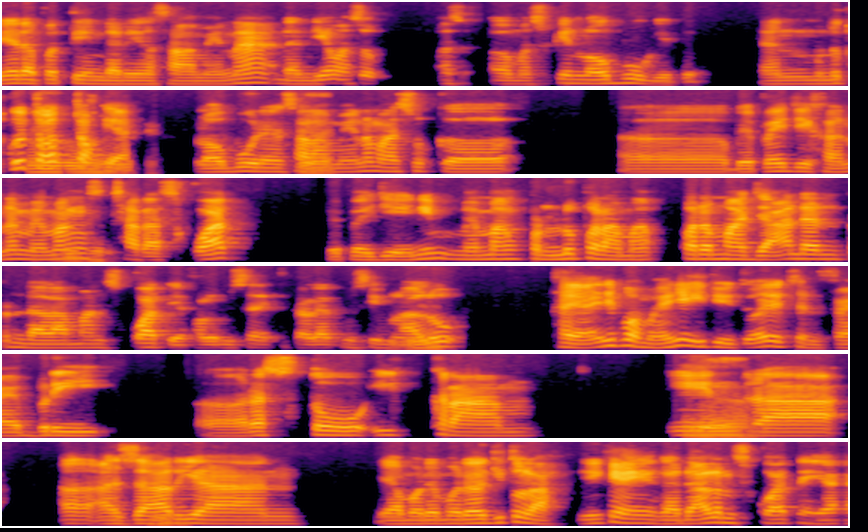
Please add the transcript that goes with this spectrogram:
Dia dapetin Daniel Salamena dan dia masuk mas- eh, masukin Lobu gitu. Dan menurutku cocok ya Mm-mm. Lobu dan Iya. Salamena masuk ke eh, BPJ karena memang Iya. secara squad BPJ ini memang perlu perama- peremajaan dan pendalaman squad ya. Kalau misalnya kita lihat musim lalu Mm-mm. kayaknya pemainnya itu-itu aja Chen Febri, eh, Restu, Ikram, Iya. Indra, eh, Mm. Azarian, ya model-model gitulah. Jadi kayak nggak dalam skuadnya ya.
